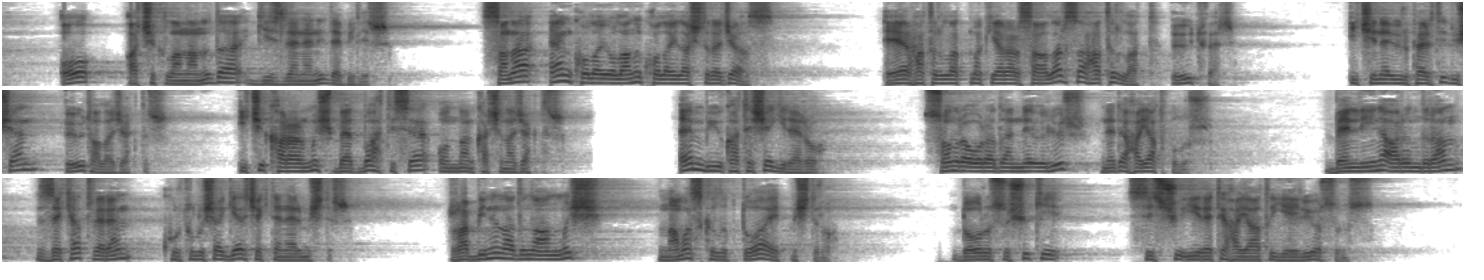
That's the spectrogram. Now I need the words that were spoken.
O açıklananı da gizleneni de bilir. Sana en kolay olanı kolaylaştıracağız. Eğer hatırlatmak yarar sağlarsa hatırlat, öğüt ver. İçine ürperti düşen öğüt alacaktır. İçi kararmış bedbaht ise ondan kaçınacaktır. En büyük ateşe girer o. Sonra orada ne ölür ne de hayat bulur. Benliğini arındıran, zekat veren kurtuluşa gerçekten ermiştir. Rabbinin adını anmış, namaz kılıp dua etmiştir o. Doğrusu şu ki siz şu iğreti hayatı yeğliyorsunuz.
